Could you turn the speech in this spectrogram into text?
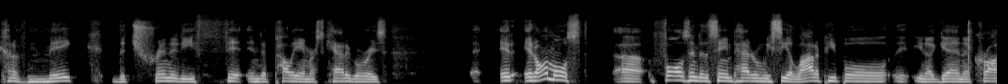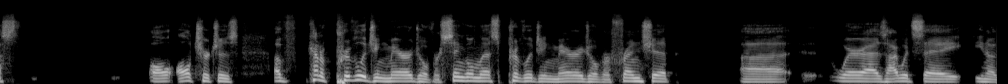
kind of make the Trinity fit into polyamorous categories, it it almost uh, falls into the same pattern we see a lot of people, you know, again across all all churches of kind of privileging marriage over singleness, privileging marriage over friendship. Uh, whereas I would say, you know,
